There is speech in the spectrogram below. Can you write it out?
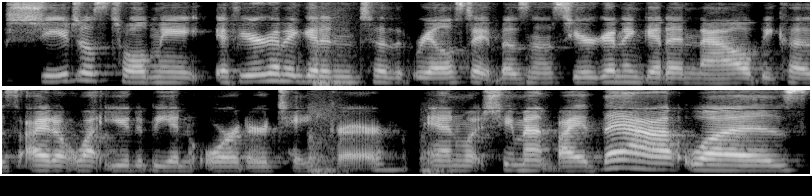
she just told me if you're going to get into the real estate business, you're going to get in now because I don't want you to be an order taker. And what she meant by that was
